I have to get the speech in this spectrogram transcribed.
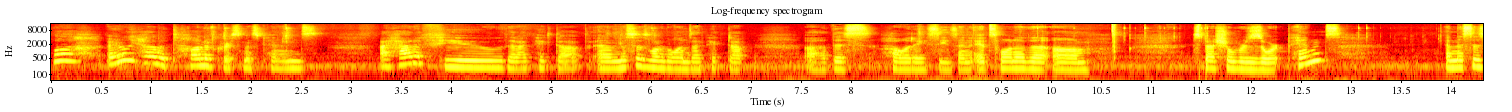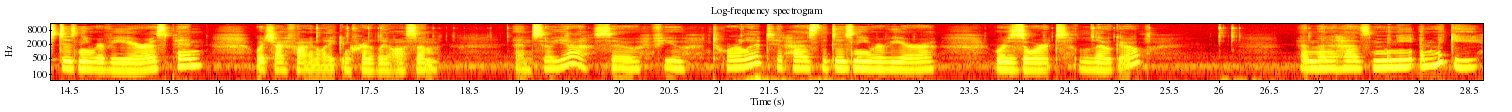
Well, I really have a ton of Christmas pins. I had a few that I picked up, and this is one of the ones I picked up uh, this holiday season. It's one of the um, special resort pins, and this is Disney Riviera's pin, which I find like incredibly awesome. And so yeah, so if you twirl it, it has the Disney Riviera Resort logo. And then it has Minnie and Mickey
